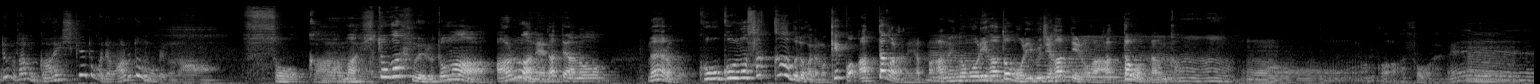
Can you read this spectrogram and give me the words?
でも多分外資系とかでもあると思うけどな。そうか。うん。まあ人が増えるとまああるわね。だってあのなんやろ高校のサッカー部とかでも結構あったからね。やっぱ雨の森派と森口派っていうのがあったもんなんか。ううんうんうん。なんかそうやね。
